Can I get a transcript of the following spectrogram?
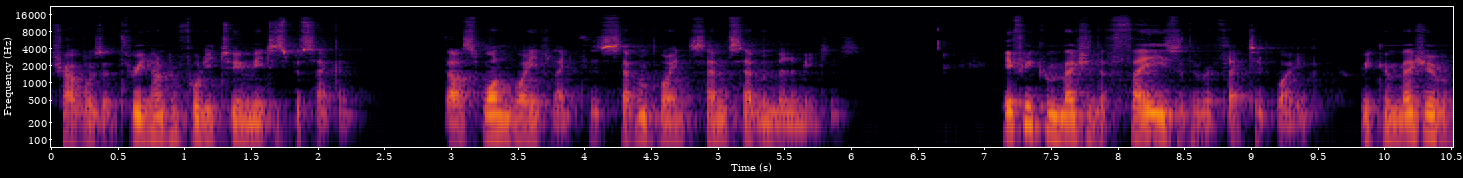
travels at 342 meters per second, Thus, one wavelength is 7.77 millimeters. If we can measure the phase of the reflected wave, we can measure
